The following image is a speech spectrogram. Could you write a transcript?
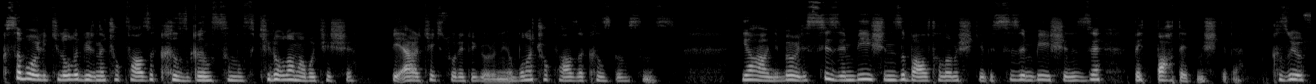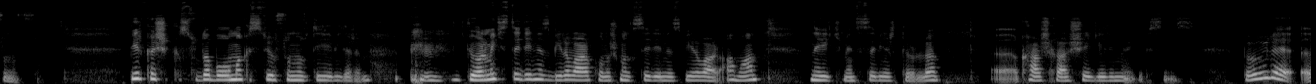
Kısa boylu kilolu birine çok fazla kızgınsınız. Kilolama bu kişi. Bir erkek sureti görünüyor. Buna çok fazla kızgınsınız. Yani böyle sizin bir işinizi baltalamış gibi, sizin bir işinizi bedbaht etmiş gibi. Kızıyorsunuz. Bir kaşık suda boğmak istiyorsunuz diyebilirim. Görmek istediğiniz biri var, konuşmak istediğiniz biri var ama ne hikmetse bir türlü e, karşı karşıya gelemiyor gibisiniz. Böyle e,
